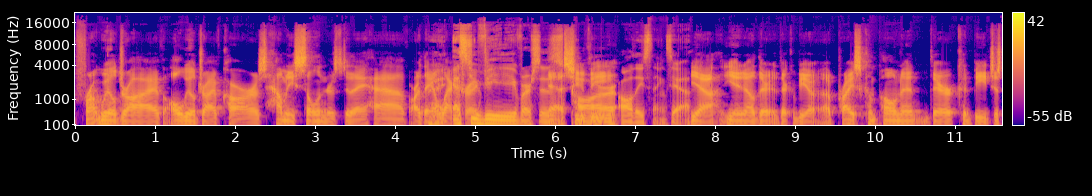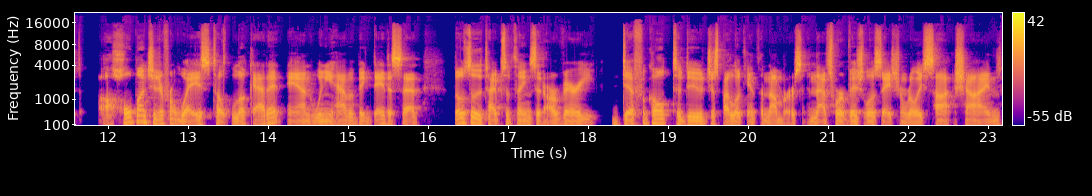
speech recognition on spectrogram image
front wheel drive, all wheel drive cars? How many cylinders do they have? Are they right. electric? SUV versus SUV, car, all these things. Yeah. Yeah. You know, there, there could be a, a price component. There could be just a whole bunch of different ways to look at it. And when you have a big data set, those are the types of things that are very difficult to do just by looking at the numbers. And that's where visualization really shines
